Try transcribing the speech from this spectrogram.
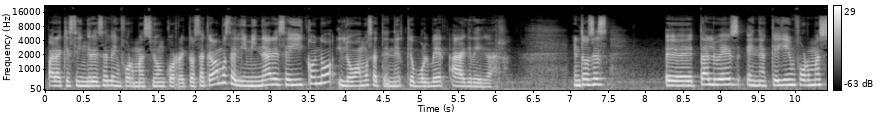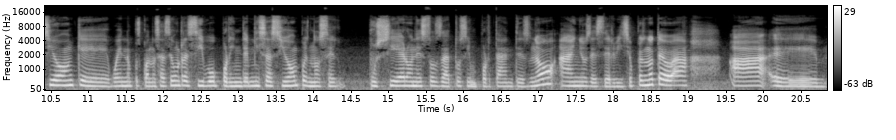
para que se ingrese la información correcta. O sea que vamos a eliminar ese icono y lo vamos a tener que volver a agregar. Entonces, eh, tal vez en aquella información que, bueno, pues cuando se hace un recibo por indemnización, pues no se pusieron estos datos importantes, ¿no? Años de servicio, pues no te va a eh,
